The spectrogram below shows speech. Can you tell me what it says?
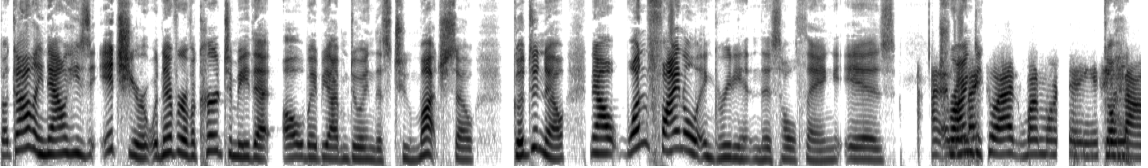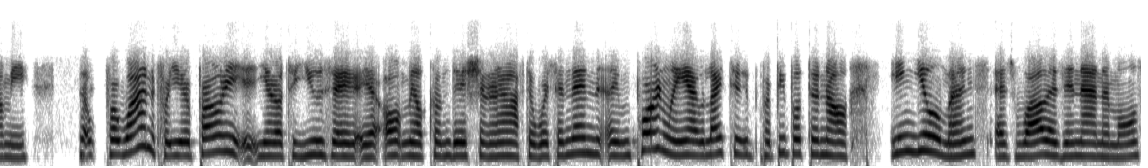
but golly, now he's itchier. It would never have occurred to me that oh, maybe I'm doing this too much. So good to know. Now, one final ingredient in this whole thing is I I trying would like to add one more thing, if you ahead. allow me. So for one, for your pony, you know, to use a, a oatmeal conditioner afterwards, and then importantly, I would like to for people to know, in humans as well as in animals,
